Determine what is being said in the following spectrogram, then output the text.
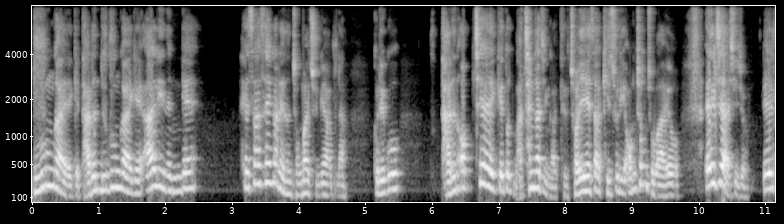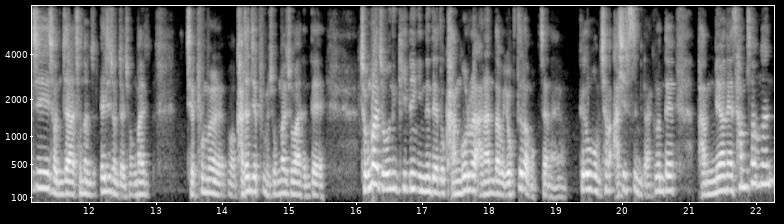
누군가에게 다른 누군가에게 알리는 게 회사 생활에는 정말 중요하구나. 그리고 다른 업체에게도 마찬가지인 것 같아요. 저희 회사 기술이 엄청 좋아요. LG 아시죠? LG 전자 저는 LG 전자 정말 제품을 어, 가전 제품을 정말 좋아하는데 정말 좋은 기능이 있는데도 광고를 안 한다고 욕 들어 먹잖아요. 그거 보면 참 아쉽습니다. 그런데 반면에 삼성은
